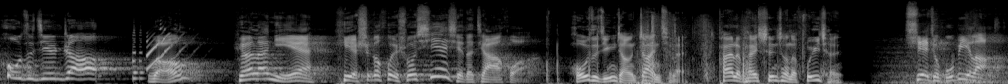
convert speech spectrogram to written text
猴子警长。哦，原来你也是个会说谢谢的家伙。猴子警长站起来，拍了拍身上的灰尘。谢就不必了。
